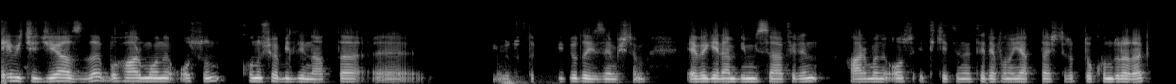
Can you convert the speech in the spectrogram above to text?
ev içi cihazla bu Harmony OS'un konuşabildiğini hatta e, YouTube'da videoda izlemiştim. Eve gelen bir misafirin Harmony OS etiketine telefonu yaklaştırıp dokundurarak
